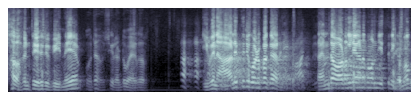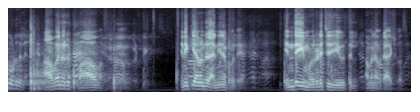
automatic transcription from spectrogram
അവന്റെ ഒരു വിനയം. ഒരു ആവശ്യം രണ്ട് വയറ് ഇവൻ ആളിത്തിരി കുഴപ്പക്കാരൻ തന്റെ ഓർഡറിലാണെന്ന് പറഞ്ഞ് ഇത്തിരി ഗമ കൂടുതല. അവനൊരു പാവം എനിക്ക് അവന്റെ ഒരു അനിയനെ പോലെ എന്റെ ഈ മുരടിച്ച ജീവിതത്തിൽ അവൻ ഒരാശ്വാസം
